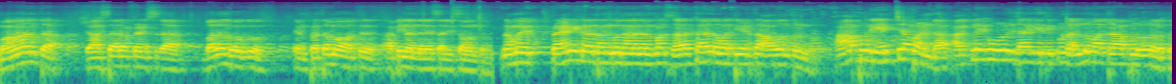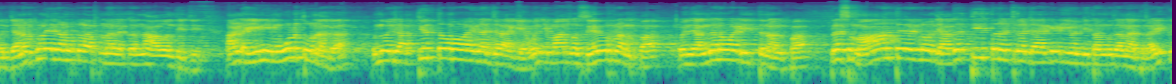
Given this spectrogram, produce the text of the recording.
ಮಹಾಂತ ಶಾಸ್ತಾರ ಫ್ರೆಂಡ್ಸ್ ದ ಬಲಗೋಗು ಪ್ರಥಮವಾದ ಅಭಿನಂದನೆ ಸಲ್ಲಿಸುವಂತ ನಮ್ಮ ಪ್ರಯಾಣಿಕರ ತಂಗುದಾನ ನಮ್ಮ ಸರ್ಕಾರದ ವತಿ ಹೇಳ್ತಾ ಆವಂತುಂಡು ಆಪುಂಡು ಎಂಚ ಪಂಡ ಅಕ್ಲೆಗೂ ಊಳು ಜಾಗಿ ತಿಕ್ಕೊಂಡು ಅಲ್ಲೂ ಮಾತ್ರ ಆಪುಂಡು ಹೊರತು ಜನಕುಲೇ ನಮ್ಕುಲ ಆಪುನ ಲೆಕ್ಕನ್ನ ಆವಂತಿಜ್ಜಿ ಅಂಡ ಇನಿ ಮೂಳು ತೂನಾಗ ಒಂದು ಅತ್ಯುತ್ತಮವಾದ ಜಾಗೆ, ಒಂಜಿ ಮಾರ್ಗ ಸೇವ್ರನಲ್ಪ, ಒಂಜಿ ಅಂಗನವಾಡಿ ಇತ್ತನಲ್ಪ, ಪ್ಲಸ್ ಮಾತ್ರ ಒಂದು ಅಗತ್ಯ ಇತ್ತನಂಚಿನ ಜಾಗೆ ಈ ಒಂದು ತಂಗುದಾನ ಆತನ ಐಕ್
